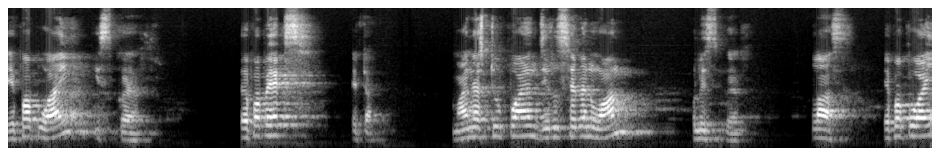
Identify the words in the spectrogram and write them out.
F of Y square F of X এটা minus two point zero seven one whole square plus F of Y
